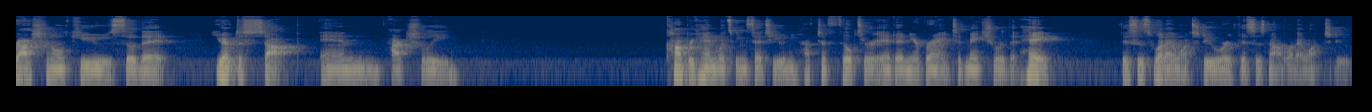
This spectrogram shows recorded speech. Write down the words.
rational cues so that you have to stop and actually comprehend what's being said to you and you have to filter it in your brain to make sure that hey this is what i want to do or this is not what i want to do.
